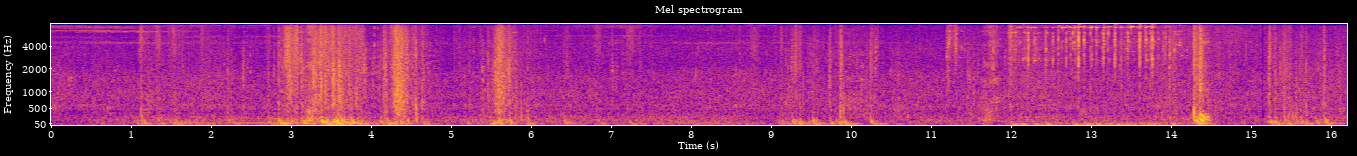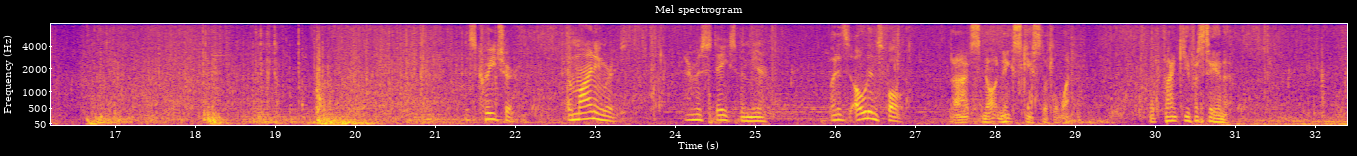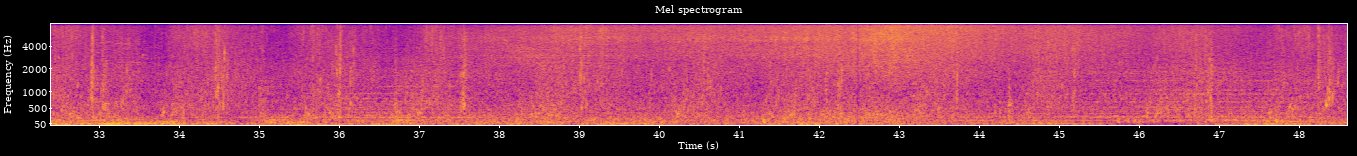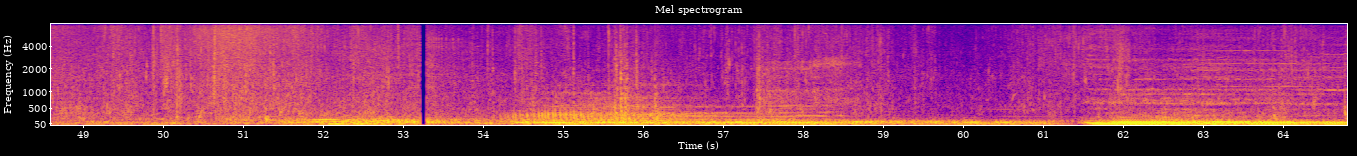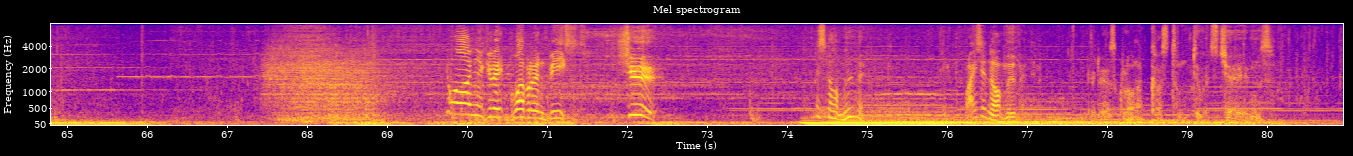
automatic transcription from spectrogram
This creature, the mining rigs, they're mistakes, Mimir. But it's Odin's fault. That's not an excuse, little one. But thank you for saying it. On, you great blubbering beast. Shoo! It's not moving. Why is it not moving? It has grown accustomed to its chains.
